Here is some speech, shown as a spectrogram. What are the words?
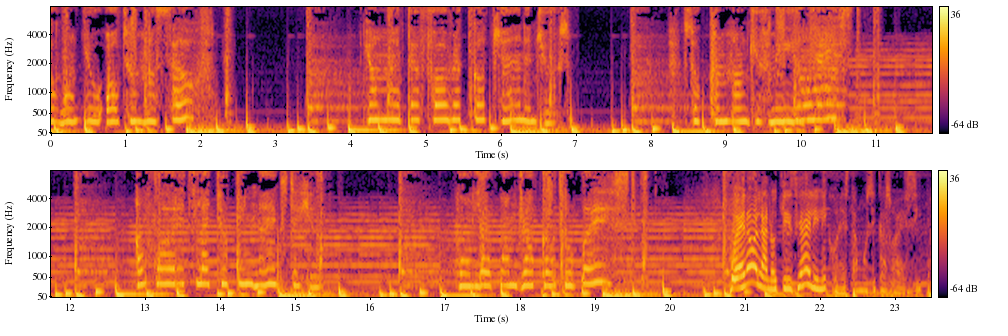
I want you all to myself. Your metaphorical gin and juice. So come on, give me a taste of what it's like to be next to you. Won't let one drop go to waste. Bueno, la noticia de Lili con esta música suavecita.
